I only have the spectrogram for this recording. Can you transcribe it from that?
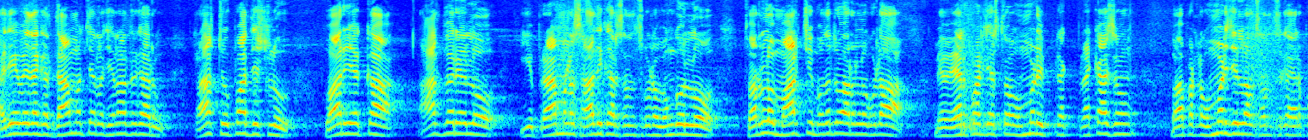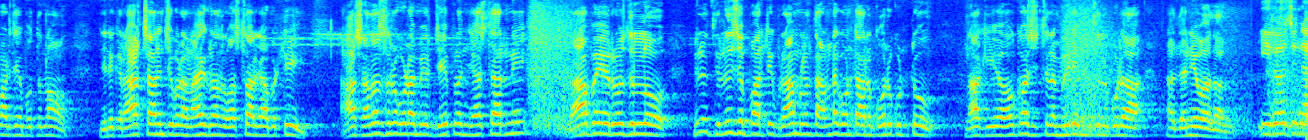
అదేవిధంగా దామచర్ల జనార్దన్ గారు రాష్ట్ర ఉపాధ్యక్షులు వారి యొక్క ఆధ్వర్యంలో ఈ బ్రాహ్మణ సాధికార సదస్సు కూడా ఒంగోలులో త్వరలో మార్చి మొదటి వారంలో కూడా మేము ఏర్పాటు చేస్తాం. ఉమ్మడి ప్ర- ప్రకాశం బాపట్ల ఉమ్మడి జిల్లాల సదస్సుగా ఏర్పాటు చేయబోతున్నాం. దీనికి రాష్ట్రాల నుంచి కూడా నాయకులందరూ వస్తారు కాబట్టి ఆ సదస్సును కూడా మీరు జయప్రదం చేస్తారని రాబోయే రోజుల్లో మీరు తెలుగుదేశం పార్టీకి బ్రాహ్మణులంతా అండగా ఉంటారని కోరుకుంటూ నాకు ఈ అవకాశం ఇచ్చిన మీడియా మిత్రులు కూడా నా ధన్యవాదాలు. ఈ రోజున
